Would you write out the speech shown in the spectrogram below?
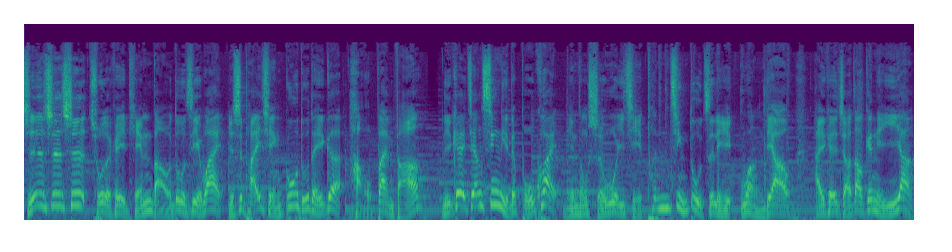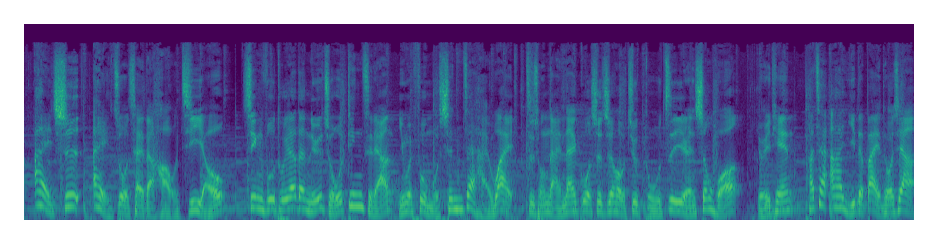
吃吃吃，除了可以填饱肚子以外，也是排遣孤独的一个好办法。你可以将心里的不快连同食物一起吞进肚子里忘掉，还可以找到跟你一样爱吃爱做菜的好基友。幸福涂鸦的女主丁子良，因为父母身在海外，自从奶奶过世之后，就独自一人生活。有一天，她在阿姨的拜托下，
